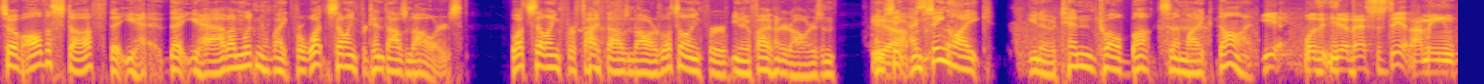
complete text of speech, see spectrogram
So of all the stuff that you ha- that you have, I'm looking like for what's selling for ten thousand dollars, what's selling for five thousand dollars, what's selling for you know five hundred dollars, and I'm, Yeah. seeing, I'm seeing like you know 10, 12 bucks, and I'm like, Don, yeah, well, yeah, that's just it. I mean,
